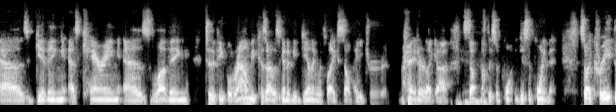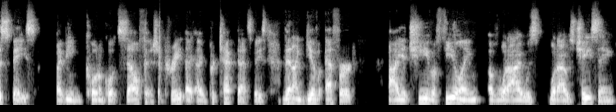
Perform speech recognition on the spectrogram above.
as giving, as caring, as loving to the people around me because I was going to be dealing with like self hatred, right? Or like a yeah. self disappointment. So I create the space. by being quote unquote selfish. I create, I, I protect that space. Then I give effort. I achieve a feeling of what I was what I was chasing,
